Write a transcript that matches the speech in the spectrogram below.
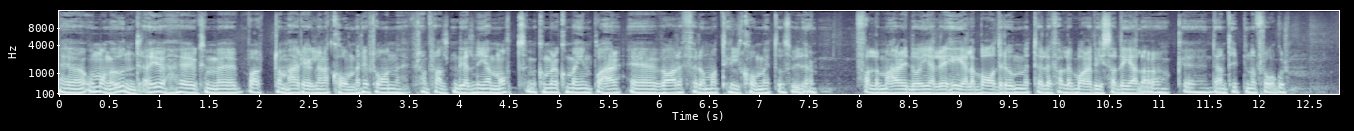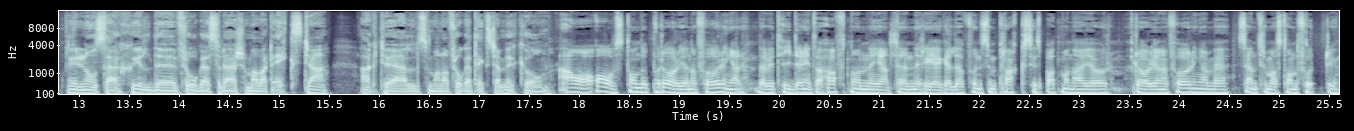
Eh, och många undrar ju eh, liksom, eh, vart de här reglerna kommer ifrån. Framförallt en del nya mått som vi kommer att komma in på här. Eh, varför de har tillkommit och så vidare. Fall de här då gäller hela badrummet eller faller bara vissa delar och eh, den typen av frågor. Är det någon särskild eh, fråga sådär som har varit extra aktuell, som man har frågat extra mycket om? Ja, avståndet på rörgenomföringar, där vi tidigare inte har haft någon egentligen regel. Det har funnits en praxis på att man gör rörgenomföringar med centrumavstånd 40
